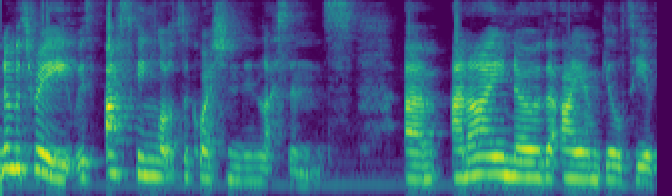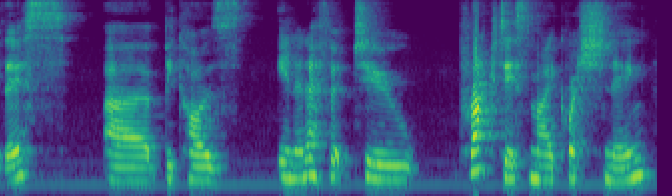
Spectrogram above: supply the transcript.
number three is asking lots of questions in lessons. Um, and I know that I am guilty of this uh, because, in an effort to practice my questioning,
